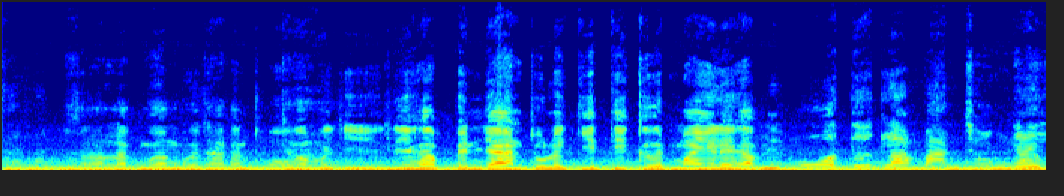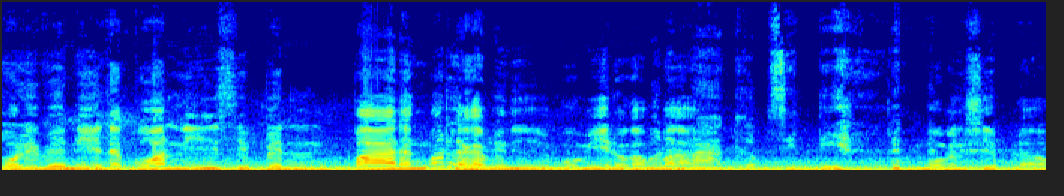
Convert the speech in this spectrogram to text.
ศาลหลักเมืองศาลหลักเมืองอำเภอท่ากันทั่วครับจ้าเมื่อกี้นี่ครับเป็นย่านธุรกิจที่เกิดใหม่เลยครับนี่โอ้ตึกล่ามบ้านช่องใหญ่โอ้ยบริเวณนี้แต่ก่อนนี่สิเป็นป่าทั้งหมดเลยครับอยู่นี่บ่มีหรอกครับบ่ได้ป่ามาเกือบสิบปีบ่เป็นสิบแล้ว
